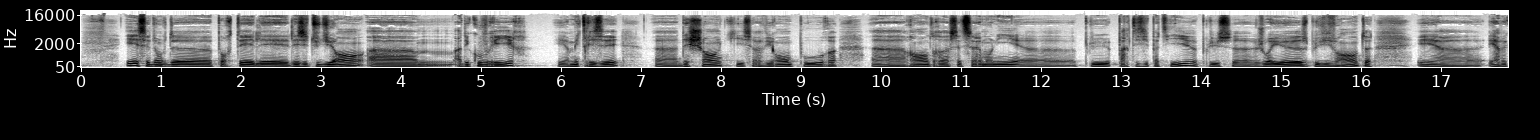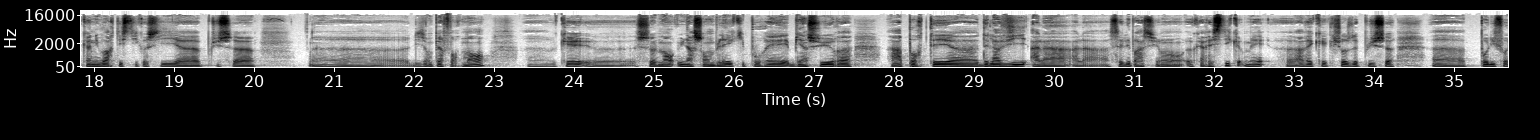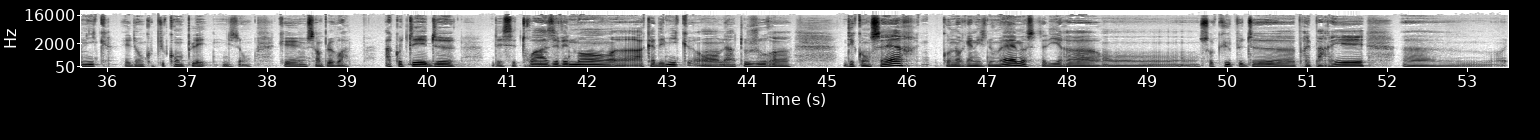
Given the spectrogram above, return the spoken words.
Et c'est donc de porter les, les étudiants à, à découvrir et à maîtriser euh, des chants qui serviront pour euh, rendre cette cérémonie euh, plus participative, plus joyeuse, plus vivante et, avec un niveau artistique aussi plus, disons, performant que seulement une assemblée qui pourrait bien sûr apporter de la vie à la, à la célébration eucharistique, mais avec quelque chose de plus polyphonique et donc plus complet, disons, qu'une simple voix. À côté de, ces trois événements euh, académiques, on a toujours euh, des concerts qu'on organise nous-mêmes, c'est-à-dire euh, on, s'occupe de préparer euh,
